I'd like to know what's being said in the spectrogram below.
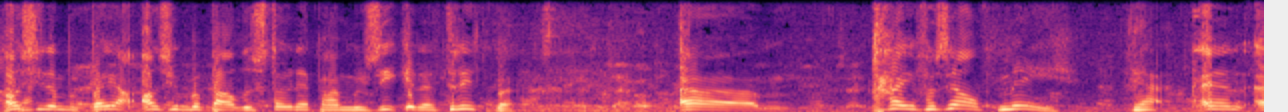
Als, je een, bepa- ja, als je een bepaalde steun hebt aan muziek en het ritme, ehm, ga je vanzelf mee. ja. En eh,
